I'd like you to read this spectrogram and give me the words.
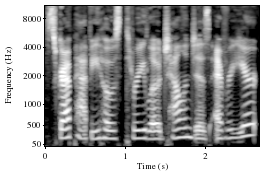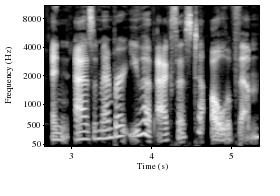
Scrap Happy hosts three load challenges every year, and as a member, you have access to all of them.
